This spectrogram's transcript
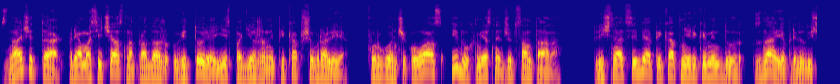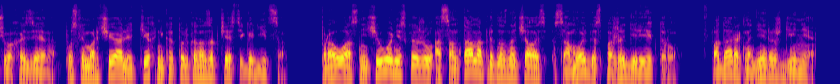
Значит так, прямо сейчас на продажу у Виктория есть подержанный пикап «Шевроле», фургончик УАЗ и двухместный джип «Сантана». Лично от себя пикап не рекомендую, знаю я предыдущего хозяина, после Марчиали техника только на запчасти годится. Про УАЗ ничего не скажу, а Сантана предназначалась самой госпоже директору, в подарок на день рождения.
